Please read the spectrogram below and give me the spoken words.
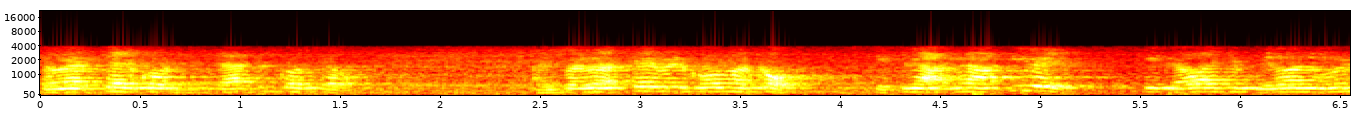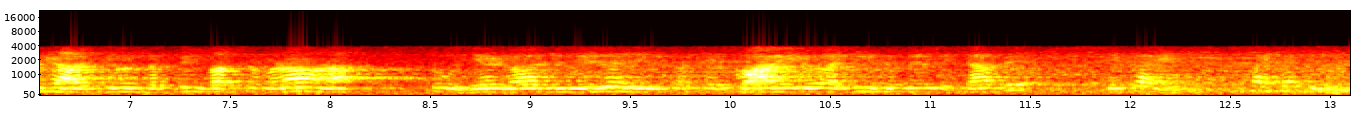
તમે અત્યારે કોણ રાત્રિ કોણ કરો અને તમે અત્યારે ભાઈ કહો કે તમે આગળ આપી હોય કે લવાજમ દેવાનું હોય ને આજીવન સભ્યની પાત્ર બનાવવાના, તો જે લવાજમ લઈ લે પછી કોઈ હજી તમે પૈસા આપે તે કાંઈ નહીં.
